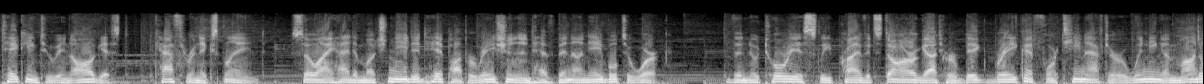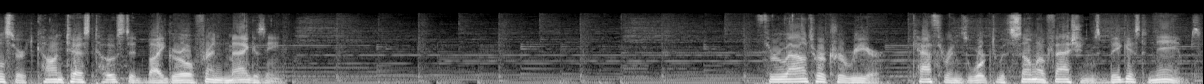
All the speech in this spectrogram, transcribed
Taking to in August, Catherine explained so I had a much-needed hip operation and have been unable to work. The notoriously private star got her big break at 14 after winning a model cert contest hosted by Girlfriend magazine. Throughout her career, Catherine's worked with some of fashion's biggest names,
